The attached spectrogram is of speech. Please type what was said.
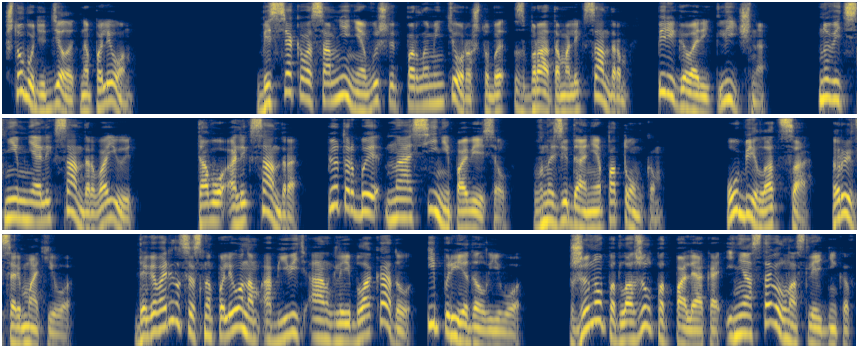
Что будет делать Наполеон? Без всякого сомнения вышлет парламентера, чтобы с братом Александром переговорить лично. Но ведь с ним не Александр воюет, того Александра Петр бы на осине повесил, в назидание потомкам. Убил отца, рыцарь мать его. Договорился с Наполеоном объявить Англии блокаду и предал его. Жену подложил под поляка и не оставил наследников.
